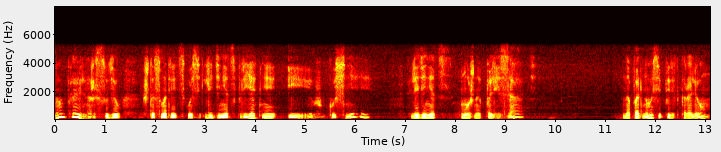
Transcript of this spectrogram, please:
Но он правильно рассудил, что смотреть сквозь леденец приятнее и вкуснее. Леденец можно полизать. На подносе перед королем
